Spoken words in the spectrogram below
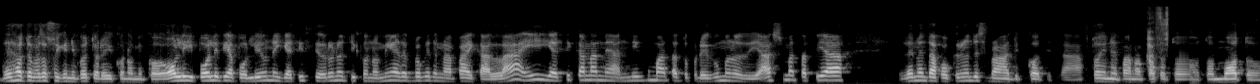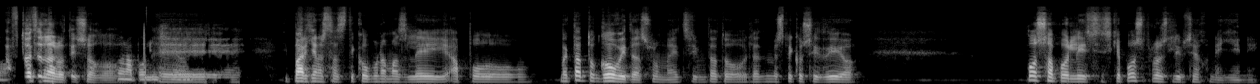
δεν θα το έβαζα στο γενικότερο οικονομικό. Όλοι οι υπόλοιποι απολύουν γιατί θεωρούν ότι η οικονομία δεν πρόκειται να πάει καλά ή γιατί κάνανε ανοίγματα το προηγούμενο διάστημα τα οποία δεν ανταποκρίνονται στην πραγματικότητα. Αυτό είναι πάνω κάτω το, το μότο. Αυτό ήθελα να ρωτήσω εγώ. Ε, υπάρχει ένα στατιστικό που να μας λέει από μετά το COVID, ας πούμε, έτσι, μετά το, δηλαδή μέσα στο 2022, πόσες απολύσεις και πόσες προσλήψεις έχουν γίνει;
